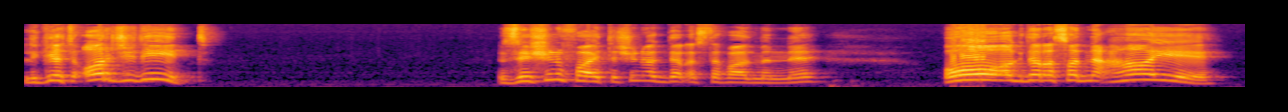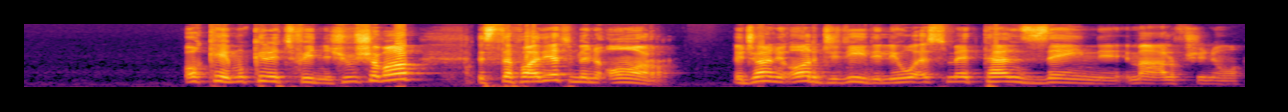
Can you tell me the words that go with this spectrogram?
لقيت ore جديد. زين شنو فايته شنو أقدر أستفاد منه؟ أوه أقدر أصنع هاي. okay ممكن تفيدني. شوف شباب استفاديت من ore. إجاني ore جديد اللي هو اسمه تانزيني ما أعرف شنو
